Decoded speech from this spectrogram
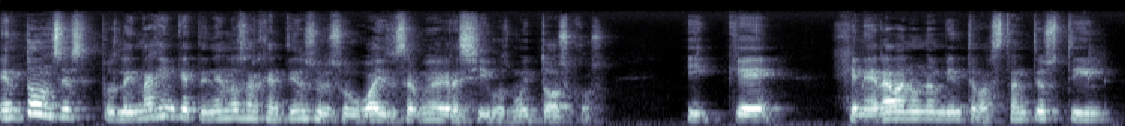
Entonces, pues la imagen que tenían los argentinos y los uruguayos de ser muy agresivos, muy toscos, y que generaban un ambiente bastante hostil,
